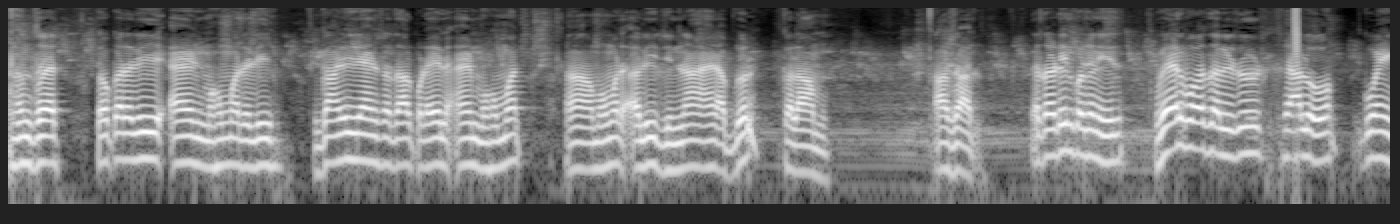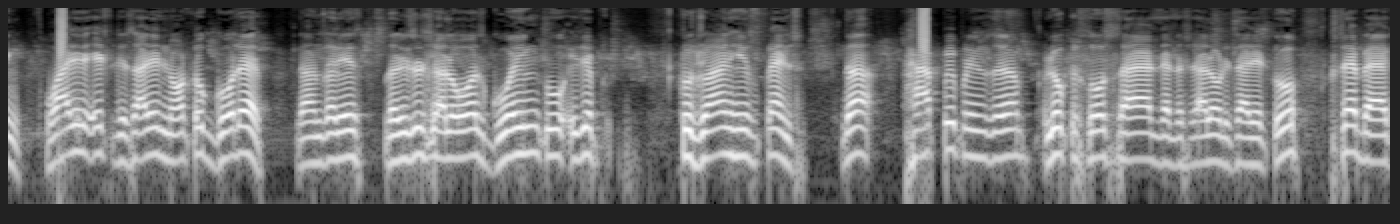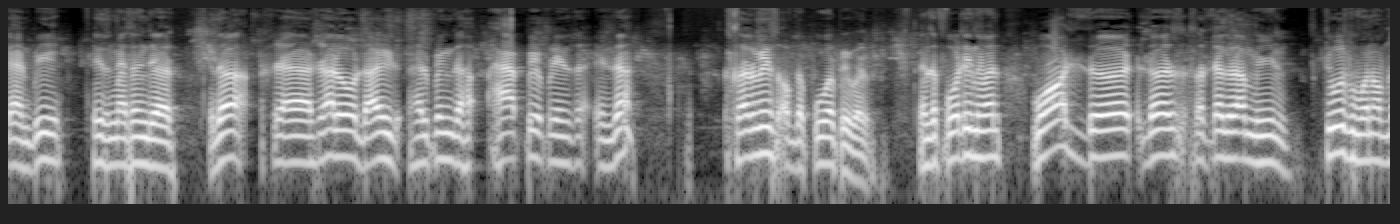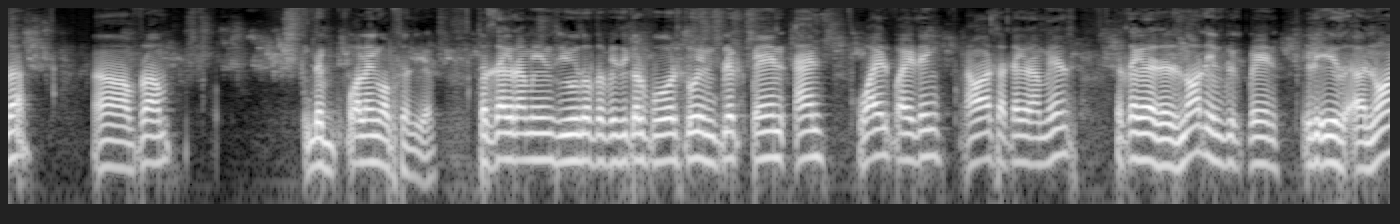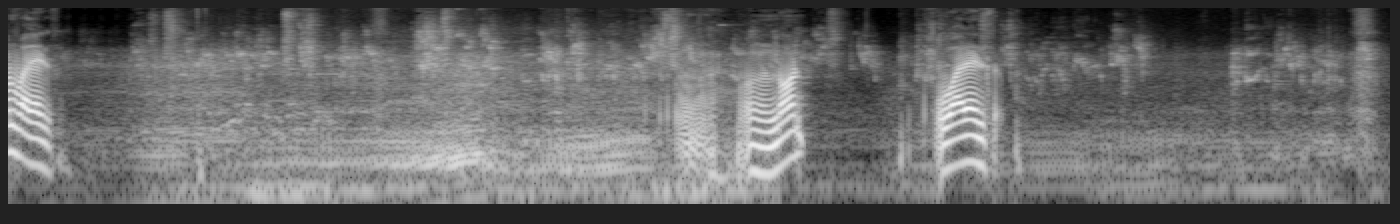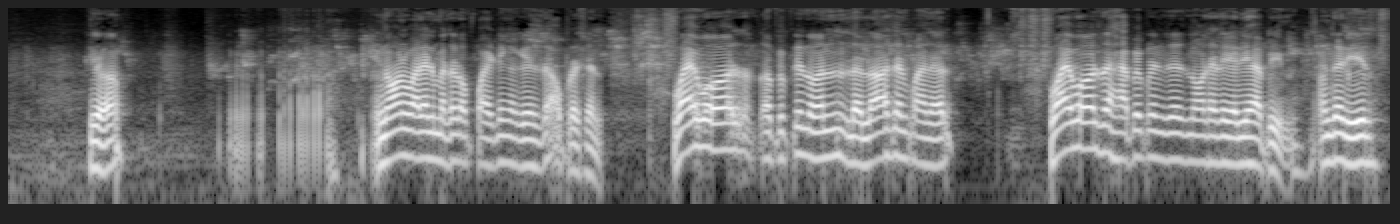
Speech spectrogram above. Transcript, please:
Answer Shaukat Ali and Muhammad Ali, Gandhi and Sardar Patel and Muhammad uh, Muhammad Ali Jinnah and Abdul Kalam Azad. The thirteenth question is where was the little swallow going? Why did it decide not to go there? The answer is the little swallow was going to Egypt to join his friends. The happy prince uh, looked so sad that the swallow decided to stay back and be his messenger. The swallow died helping the happy prince in the service of the poor people. And the 14th one, what do, does satyagraha mean? Choose one of the uh, from the following option here. Satyagraha means use of the physical force to inflict pain and while fighting or satyagraha means satyagraha does not inflict pain. It is a non-violence. Uh, non-violence. Here, non-violent method of fighting against the oppression. Why was the 15th one the last and final? Why was the happy princess not really happy? Answer is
